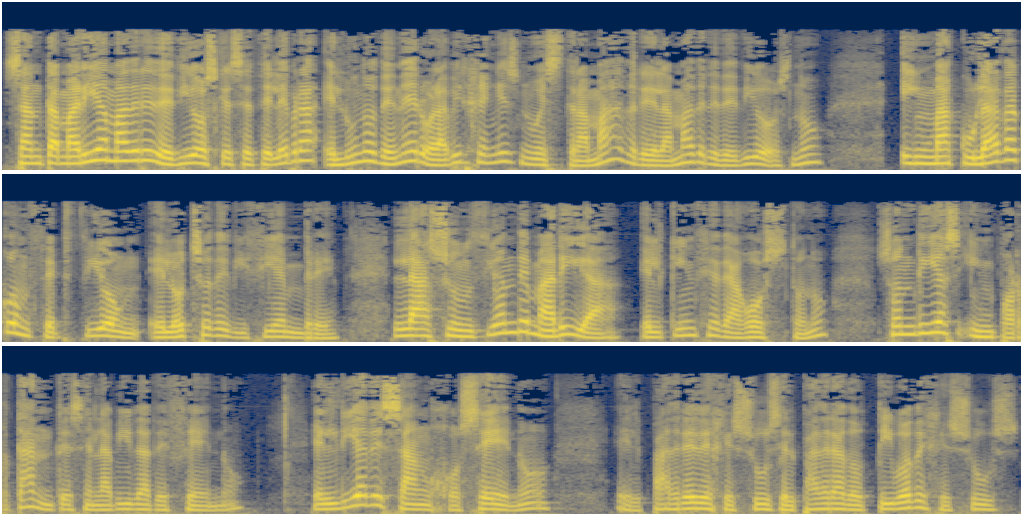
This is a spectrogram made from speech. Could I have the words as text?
Santa María, Madre de Dios, que se celebra el 1 de enero. La Virgen es nuestra Madre, la Madre de Dios, ¿no? Inmaculada Concepción, el 8 de diciembre. La Asunción de María, el 15 de agosto, ¿no? Son días importantes en la vida de fe, ¿no? El día de San José, ¿no? El Padre de Jesús, el Padre adoptivo de Jesús.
